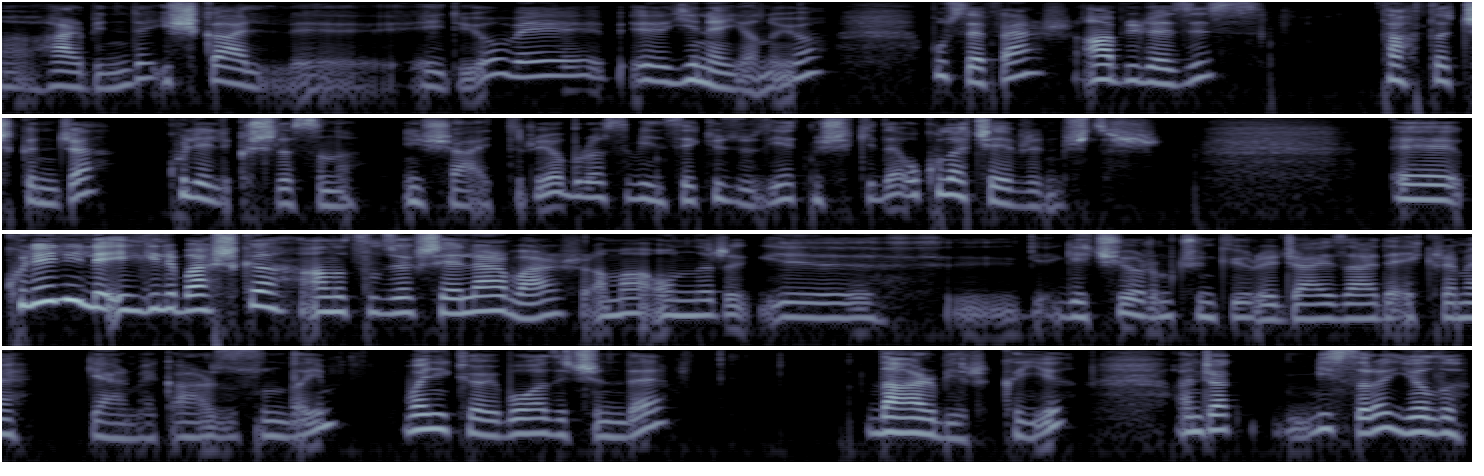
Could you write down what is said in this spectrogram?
e, Harbi'nde işgal e, ediyor ve e, yine yanıyor. Bu sefer Abdülaziz tahta çıkınca Kuleli Kışlası'nı inşa ettiriyor. Burası 1872'de okula çevrilmiştir. E, Kuleli ile ilgili başka anlatılacak şeyler var ama onları e, geçiyorum çünkü Recaizade Ekrem'e gelmek arzusundayım. Vaniköy Boğaz içinde dar bir kıyı ancak bir sıra yalı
